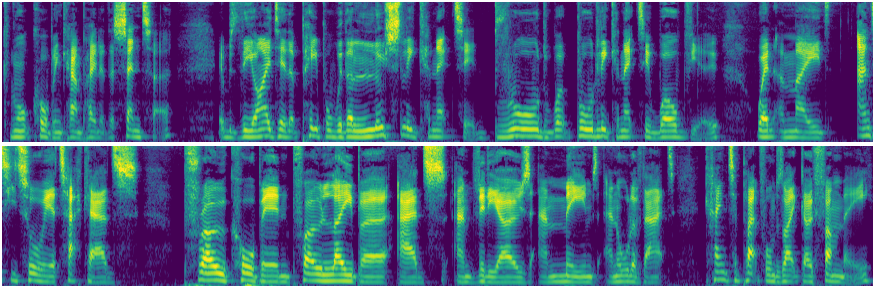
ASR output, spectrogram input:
Corbyn campaign at the centre. It was the idea that people with a loosely connected, broad, broadly connected worldview went and made anti-Tory attack ads pro Corbyn, pro Labour ads and videos and memes and all of that came to platforms like GoFundMe,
